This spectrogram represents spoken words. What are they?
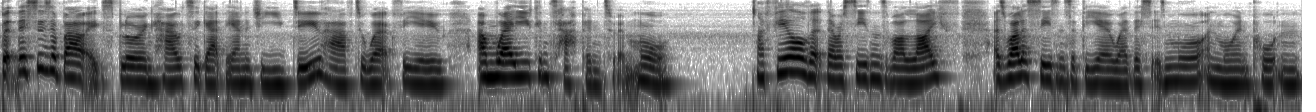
But this is about exploring how to get the energy you do have to work for you and where you can tap into it more. I feel that there are seasons of our life, as well as seasons of the year, where this is more and more important.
